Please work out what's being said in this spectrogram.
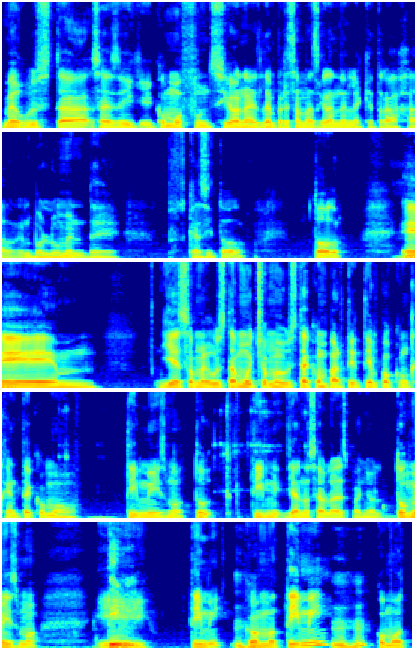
Me gusta, ¿sabes? Y, y cómo funciona. Es la empresa más grande en la que he trabajado, en volumen de pues, casi todo. Todo. Eh, y eso me gusta mucho. Me gusta compartir tiempo con gente como ti mismo. Tú, ti mi- ya no sé hablar español. Tú mismo. Y Timi. Timi. Ujú. Como Timi. Ujú. Como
